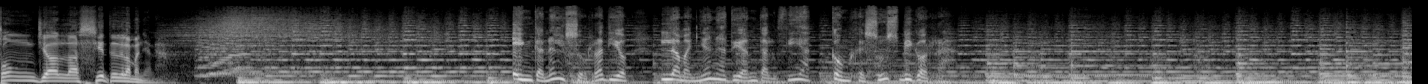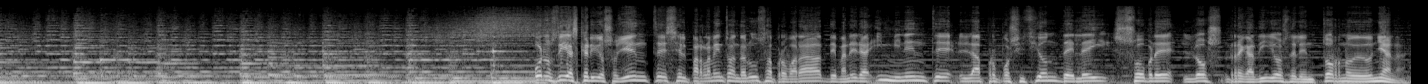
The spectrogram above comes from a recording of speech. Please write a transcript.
Son ya las 7 de la mañana. En Canal Sur Radio, La mañana de Andalucía con Jesús Vigorra. Buenos días queridos oyentes. El Parlamento andaluz aprobará de manera inminente la proposición de ley sobre los regadíos del entorno de Doñana.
